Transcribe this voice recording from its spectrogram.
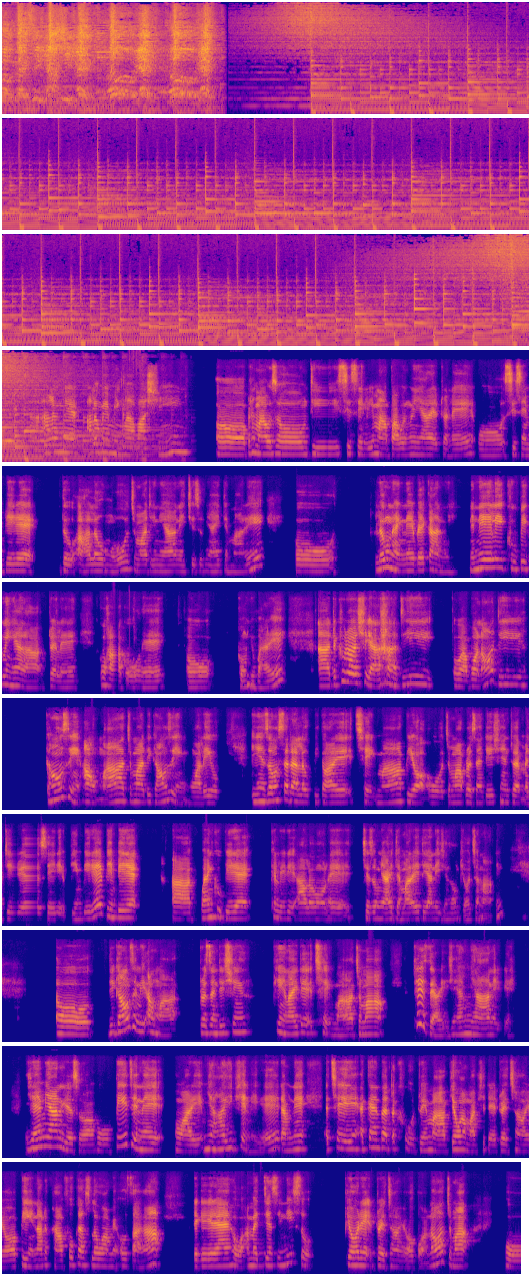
မိုကရေစီရရှိ ဆုံးဒီစီစဉ်လေးမှာပါဝင်ခွင့်ရတဲ့အတွက်လည်းဟိုစီစဉ်ပြတဲ့သူအားလုံးကိုကျွန်မဒီနေရာကနေကျေးဇူးများကြီးတင်ပါတယ်ဟိုလုံနိုင်တဲ့ဘက်ကနေနည်းနည်းလေးခုပေးခွင့်ရတာအတွက်လည်းကိုဟာကိုလည်းဟိုဂုဏ်ယူပါတယ်အာတခုတော့ရှိတာဒီဟိုပါပေါ့နော်ဒီခေါင်းစဉ်အောက်မှာကျွန်မဒီခေါင်းစဉ်ဟိုလေးကိုအရင်ဆုံး set up လုပ်ပြီးသွားတဲ့အချိန်မှာပြီးတော့ဟိုကျွန်မ presentation အတွက် material တွေပြင်ပေးတယ်ပြင်ပေးတဲ့ အာဝိုင်းကူပေးတဲ့ကလေးတွေအားလုံးကိုလည်းကျေးဇူးအများကြီးတင်ပါတယ်တရားနေ့ချင်းဆုံးပြောချင်တာလေဟိုဒီကောင်းစဉ်လေးအောက်မှာ presentation ပြင်လိုက်တဲ့အချိန်မှာကျွန်မထည့်စရာတွေအများများနေတယ်ရမ်းများနေတယ်ဆိုတော့ဟိုပေးခြင်းတဲ့ဟိုဟာတွေအများကြီးဖြစ်နေတယ်ဒါမှမဟုတ်အချိန်အကန့်အသတ်တစ်ခုအတွင်းမှာပြောရမှာဖြစ်တဲ့အတွက်ကြောင့်ရောပြီးရင်နောက်တစ်ခါ focus လုပ်ရမယ့်ဥစ္စာကတကယ်တမ်းဟို emergency need ဆိုပြောတဲ့အတွက်ကြောင့်ရောပေါ့နော်ကျွန်မဟို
